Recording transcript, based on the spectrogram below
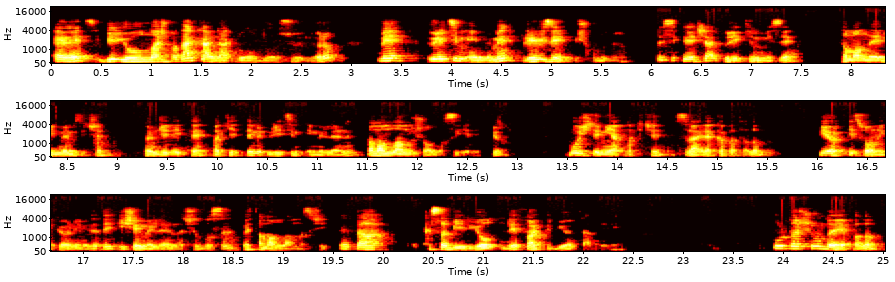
Evet bir yoğunlaşmadan kaynaklı olduğunu söylüyorum. Ve üretim emrimi revize etmiş bulunuyorum. Klasik reçel üretimimizi tamamlayabilmemiz için öncelikle paketleme üretim emirlerinin tamamlanmış olması gerekiyor. Bu işlemi yapmak için sırayla kapatalım. Bir, bir sonraki örneğimizde de iş emirlerinin açılması ve tamamlanması şeklinde daha kısa bir yol ile farklı bir yöntem deneyelim. Burada şunu da yapalım.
